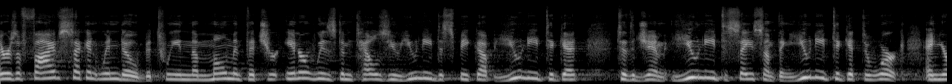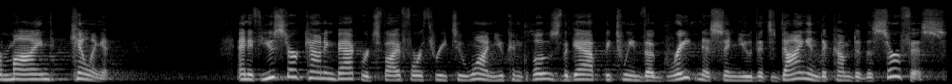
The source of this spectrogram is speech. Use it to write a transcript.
There is a five second window between the moment that your inner wisdom tells you you need to speak up, you need to get to the gym, you need to say something, you need to get to work, and your mind killing it. And if you start counting backwards, five, four, three, two, one, you can close the gap between the greatness in you that's dying to come to the surface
